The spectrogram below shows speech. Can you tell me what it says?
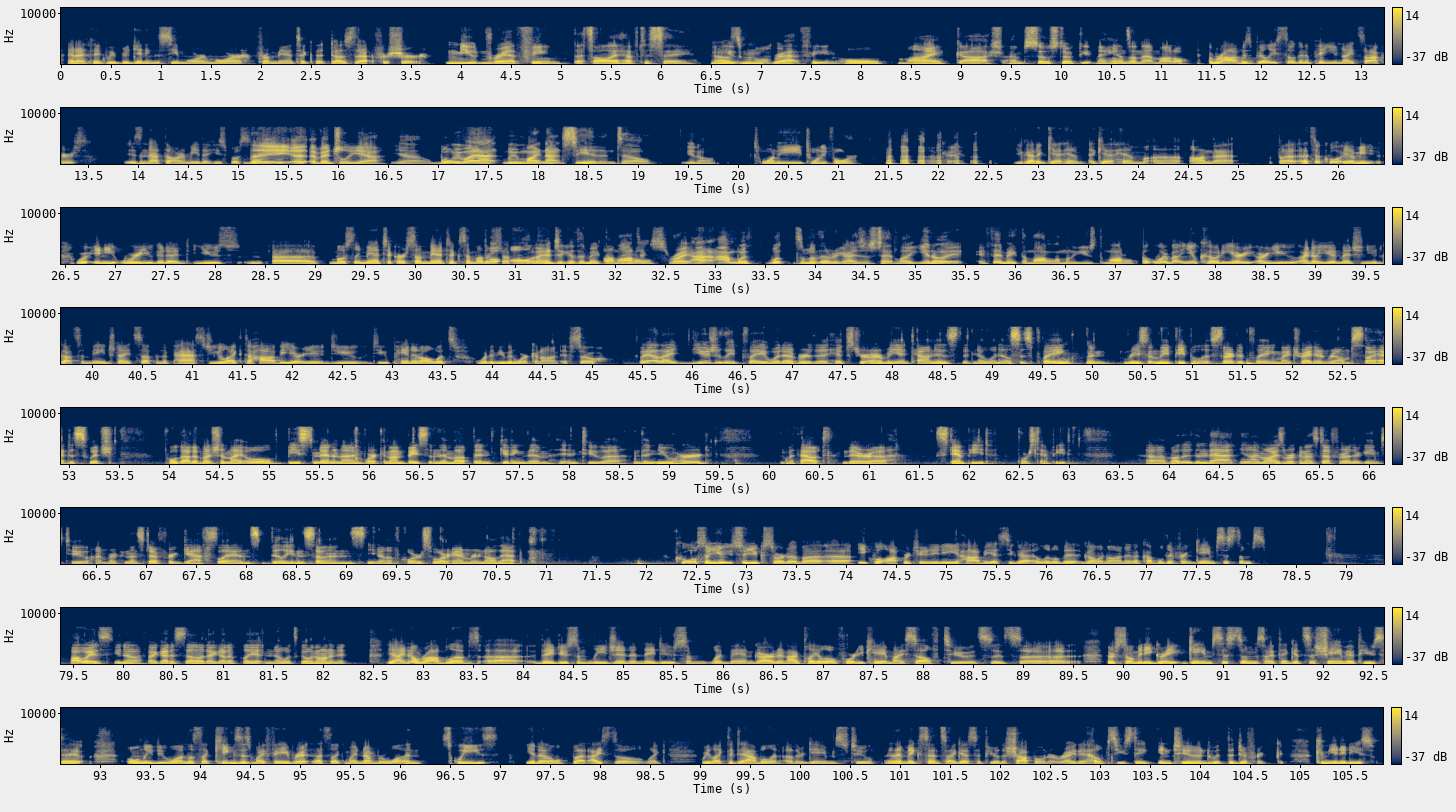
And I think we're beginning to see more and more from Mantic that does that for sure. Mutant Rat Fiend. That's all I have to say. Oh, Mutant cool. Rat Fiend. Oh my gosh. I'm so stoked to get my hands on that model. Rob, is Billy still going to pay you Night Stalkers? Isn't that the army that he's supposed to? They uh, eventually, yeah, yeah. But we might not, we might not see it until you know 2024 okay, you got to get him get him uh, on that. But that's a cool. I mean, were and you were you gonna use uh, mostly Mantic or some Mantic, some other all, stuff? All Mantic if they make the all models, Mantic. right? I, am with what some of the other guys have said. Like, you know, if they make the model, I'm gonna use the model. What about you, Cody? Are are you? I know you had mentioned you'd got some Mage Knight stuff in the past. Do you like to hobby, or you do you do you paint at all? What's what have you been working on, if so? Well, I usually play whatever the hipster army in town is that no one else is playing. And recently, people have started playing my Trident realms, so I had to switch. Pulled out a bunch of my old Beastmen, and I'm working on basing them up and getting them into uh, the new herd without their uh, Stampede, poor Stampede. Um, other than that, you know, I'm always working on stuff for other games too. I'm working on stuff for Gaslands, Billion Suns, you know, of course, Warhammer and all that. Cool. So you so you sort of uh, uh, equal opportunity hobbyist. You got a little bit going on in a couple different game systems. Always, you know, if I got to sell it, I got to play it and know what's going on in it. Yeah, I know Rob loves. Uh, they do some Legion and they do some like Vanguard, and I play a little 40k myself too. It's it's uh, uh, there's so many great game systems. I think it's a shame if you say only do one. It's like Kings is my favorite. That's like my number one squeeze you know, but I still like we like to dabble in other games too. And it makes sense, I guess, if you're the shop owner, right? It helps you stay in tuned with the different c- communities.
